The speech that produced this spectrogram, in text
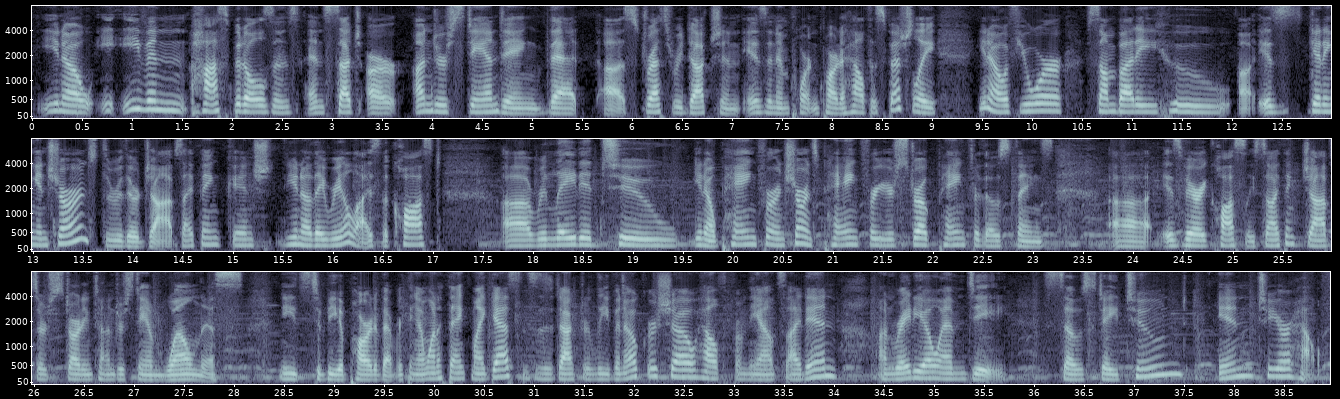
you know, e- even hospitals and, and such are understanding that uh, stress reduction is an important part of health, especially, you know, if you're somebody who uh, is getting insurance through their jobs. I think, ins- you know, they realize the cost uh, related to, you know, paying for insurance, paying for your stroke, paying for those things uh, is very costly. So I think jobs are starting to understand wellness needs to be a part of everything. I want to thank my guests. This is a Dr. Leigh Vinocur show, Health from the Outside In on Radio MD. So stay tuned into your health.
